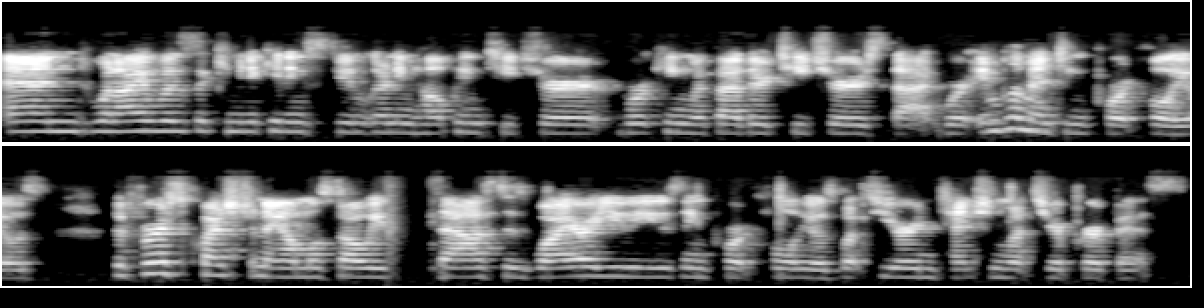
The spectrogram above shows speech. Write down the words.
And when I was a communicating student learning helping teacher, working with other teachers that were implementing portfolios, the first question I almost always asked is, why are you using portfolios? What's your intention? What's your purpose?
